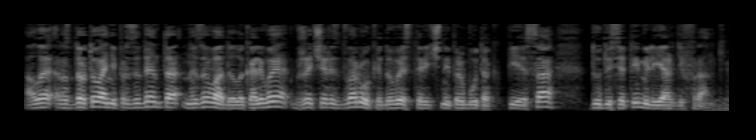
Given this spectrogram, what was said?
Але роздратування президента не завадило Кальве вже через два роки довести річний прибуток ПСА до 10 мільярдів франків.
